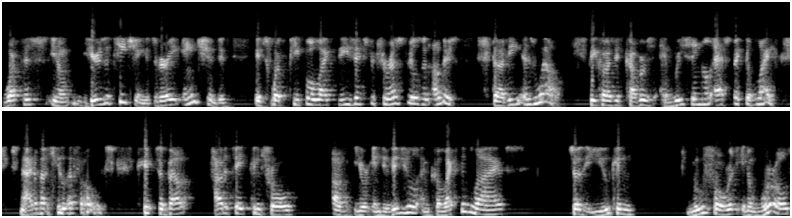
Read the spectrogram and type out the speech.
what this, you know, here's a teaching. It's very ancient. It, it's what people like these extraterrestrials and others study as well, because it covers every single aspect of life. It's not about UFOs. It's about how to take control of your individual and collective lives so that you can move forward in a world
